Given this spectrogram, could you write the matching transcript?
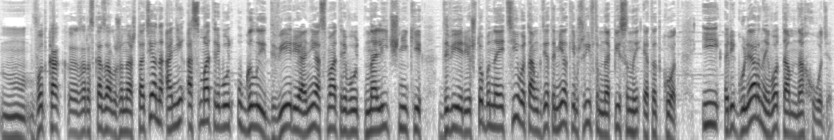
вот как рассказал уже наша Татьяна, они осматривают углы двери, они осматривают наличники двери, чтобы найти вот там где-то мелким шрифтом написанный этот код. И регулярно его там находят.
